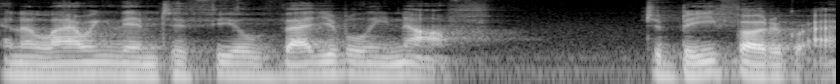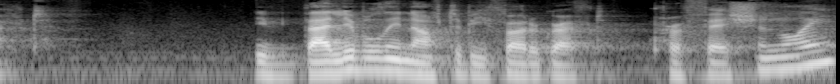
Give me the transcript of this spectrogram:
and allowing them to feel valuable enough to be photographed, if valuable enough to be photographed professionally,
